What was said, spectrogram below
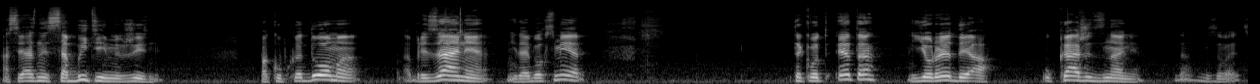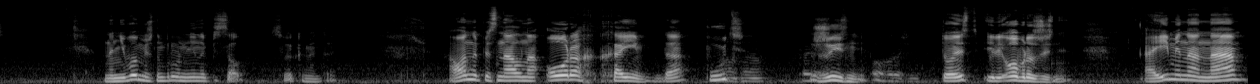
а связанные с событиями в жизни. Покупка дома, обрезание, не дай бог смерть. Так вот, это Йоредеа. Укажет знание, да, называется. На него Мишнабрур не написал свой комментарий. А он написал на Орах Хаим, да, путь Ага, жизни, Образ то есть, или образ жизни. А именно на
